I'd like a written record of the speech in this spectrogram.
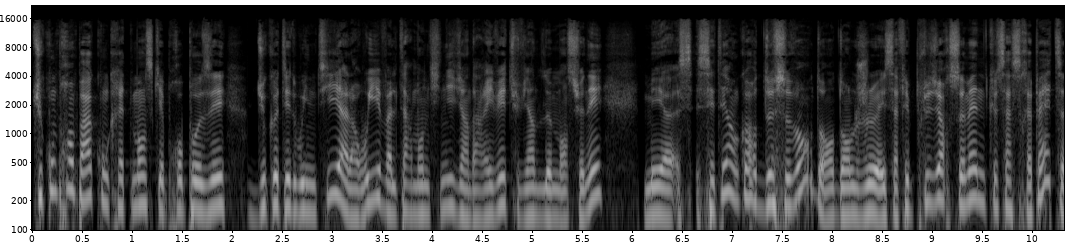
tu comprends pas concrètement ce qui est proposé du côté de Winty. Alors oui, Walter Montini vient d'arriver, tu viens de le mentionner, mais euh, c'était encore décevant dans, dans, le jeu et ça fait plusieurs semaines que ça se répète.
